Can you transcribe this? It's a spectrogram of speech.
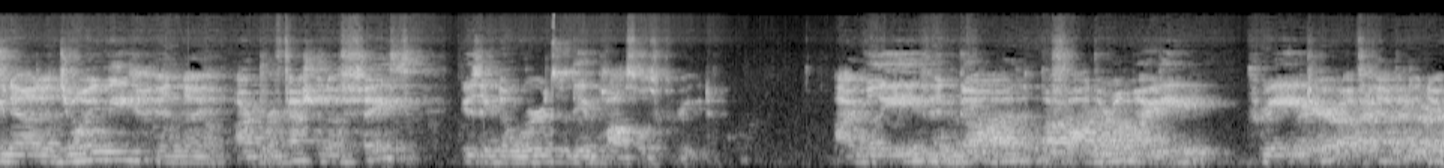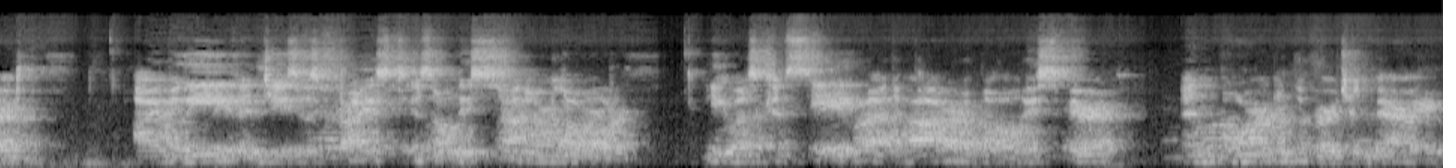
you now to join me in uh, profession of faith using the words of the Apostles' Creed. I believe in God, the Father Almighty, creator of heaven and earth. I believe in Jesus Christ, his only Son, our Lord. He was conceived by the power of the Holy Spirit and born of the Virgin Mary.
